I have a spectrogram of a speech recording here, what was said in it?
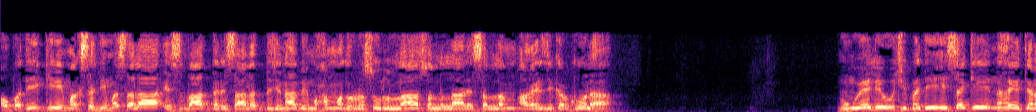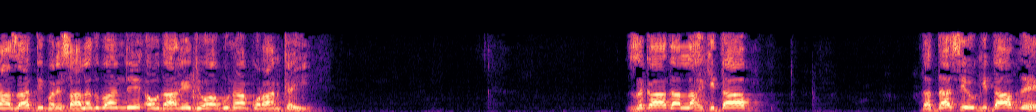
او پدې کې مقصدی مسله اثبات د رسالت د جناب محمد رسول الله صلی الله علیه وسلم هغه ذکر کولا مونږ ویلو چې په دې حصہ کې نه اعتراضات دي پر رسالت باندې او داغه جوابونه قران کوي زکا د الله کتاب دا داسې یو کتاب دی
